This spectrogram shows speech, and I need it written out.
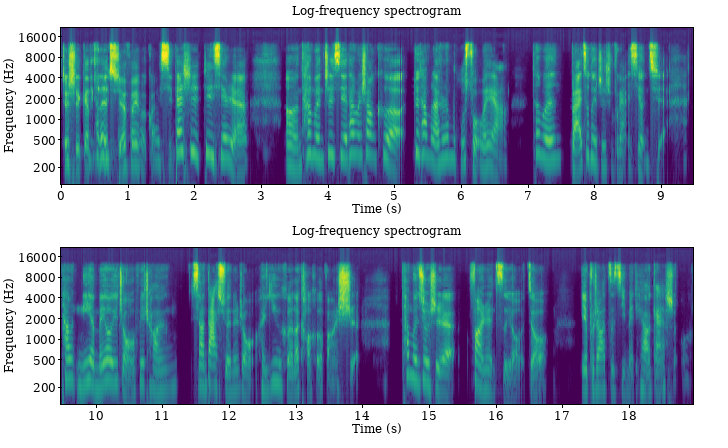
就是跟他的学分有关系。但是这些人，嗯，他们这些，他们上课对他们来说，他们无所谓啊。他们本来就对知识不感兴趣，他你也没有一种非常像大学那种很硬核的考核方式。他们就是放任自由，就也不知道自己每天要干什么。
